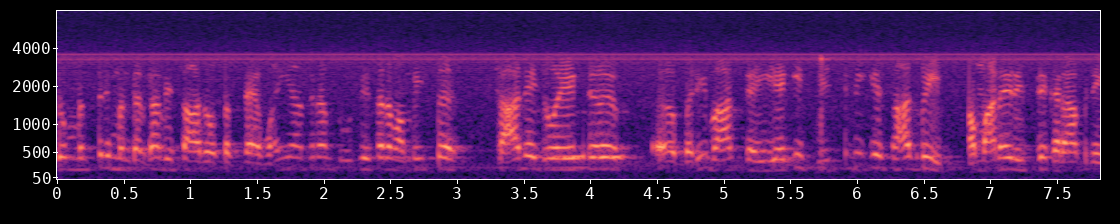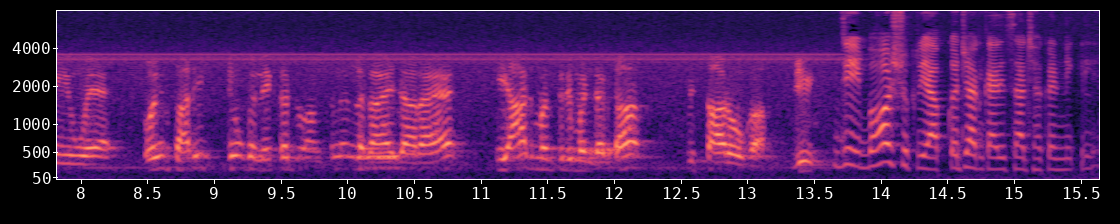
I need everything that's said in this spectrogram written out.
जो मंत्रिमंडल का विस्तार हो सकता है, वहीं अगर हम दूसरी तरफ़ अमित शाह ने जो एक बड़ी बात कही है कि बीजेपी के साथ भी हमारे रिश्ते खराब नहीं हुए हैं। तो इन सारी चीज़ों को लेकर जो आंकलन लगाया जा रहा है कि आज मंत्रिमंडल का विस्तार होगा। जी। जी, बहुत शुक्रिया आपका जानकारी साझा करने के लिए।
